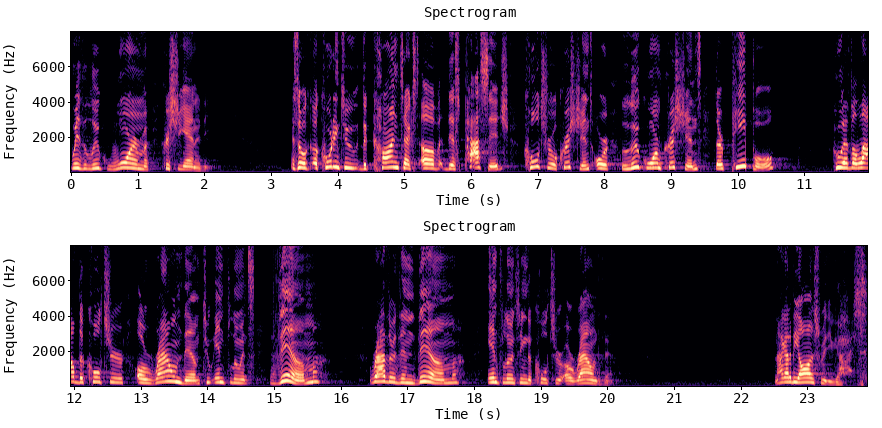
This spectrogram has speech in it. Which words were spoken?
with lukewarm Christianity. And so, according to the context of this passage, cultural Christians or lukewarm Christians, they're people who have allowed the culture around them to influence them rather than them influencing the culture around them. And I got to be honest with you guys.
